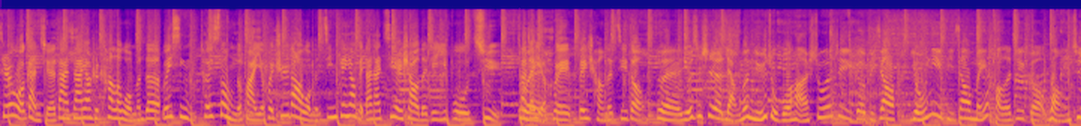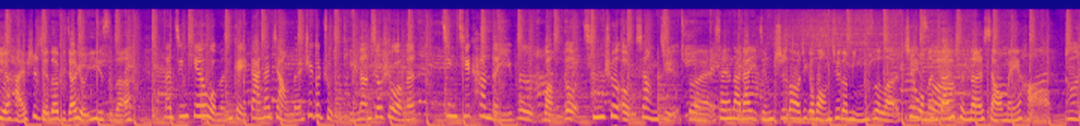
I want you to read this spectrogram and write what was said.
其实我感觉大家要是看了我们的微信推送的话，也会知道我们今天要给大家介绍的这一部剧，大家也会非常的激动。对，尤其是两个女主播哈，说这个比较油腻、比较美好的这个网剧，还是觉得比较有意思的。那今天我们给大家讲的这个主题呢，就是我们近期看的一部网络青春偶像剧。对，相信大家已经知道这个网剧的名字了，致我们单纯的小美好。嗯，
